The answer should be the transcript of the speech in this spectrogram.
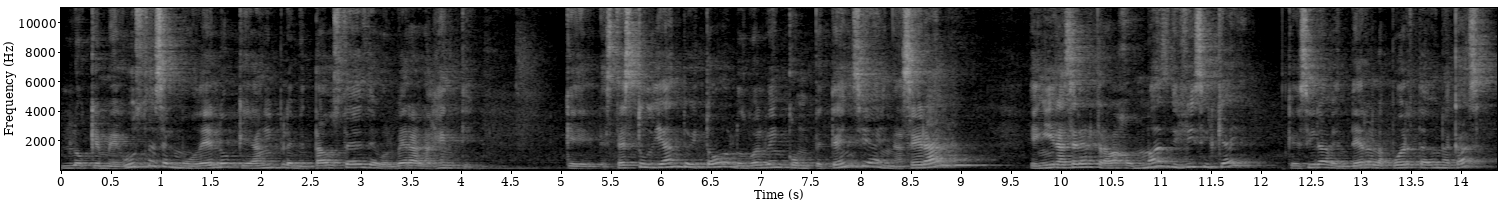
lo que me gusta es el modelo que han implementado ustedes de volver a la gente que está estudiando y todo, los vuelve en competencia en hacer algo, en ir a hacer el trabajo más difícil que hay, que es ir a vender a la puerta de una casa.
